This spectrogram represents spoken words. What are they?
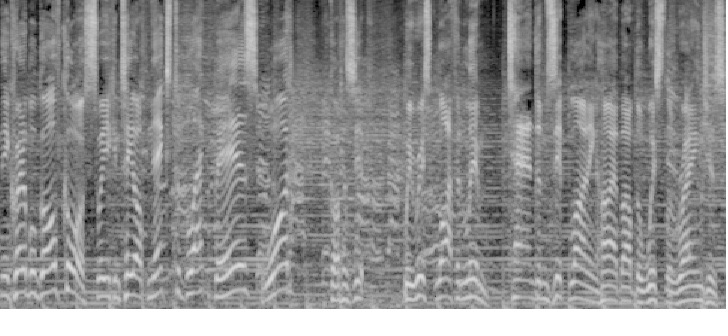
the incredible golf course where you can tee off next to black bears. What? Got a zip. We risk life and limb. Tandem zip lining high above the Whistler Ranges.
